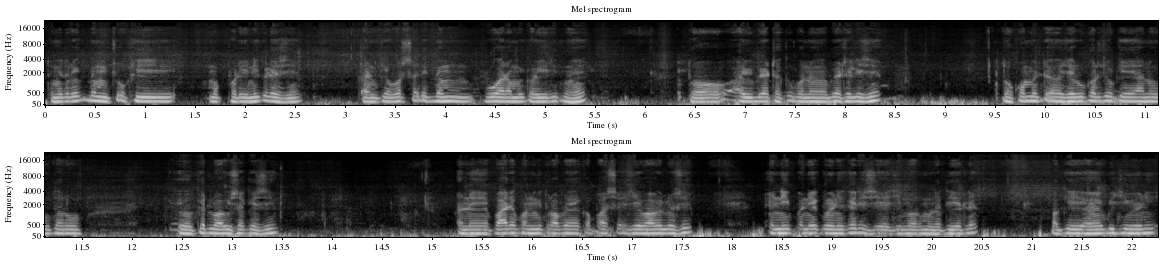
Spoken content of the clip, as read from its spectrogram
તો મિત્રો એકદમ ચોખ્ખી મગફળી નીકળે છે, કારણ કે વરસાદ એકદમ ફુવારા મૂક્યો એ રીતનું છે તો આવી બેઠક પણ બેઠેલી છે. તો કોમેન્ટ જરૂર કરજો કે આનો ઉતારો કેટલો આવી શકે છે. અને પારે પણ મિત્રો આપણે કપાસ જે વાવેલો છે, એની પણ એક વેણી કરી છે, હજી નોર્મલ હતી એટલે. બાકી હવે બીજી વેણી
